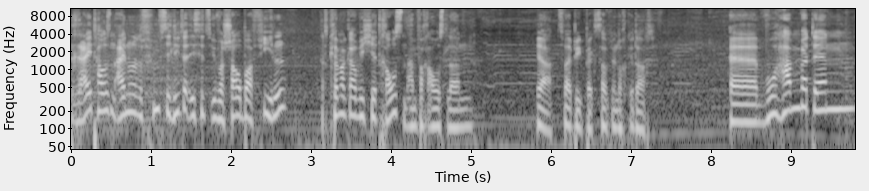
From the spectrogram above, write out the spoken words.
3150 Liter ist jetzt überschaubar viel. Das können wir, glaube ich, hier draußen einfach ausladen. Ja, zwei Big Bags, habe ich mir noch gedacht. Äh, wo haben wir denn,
